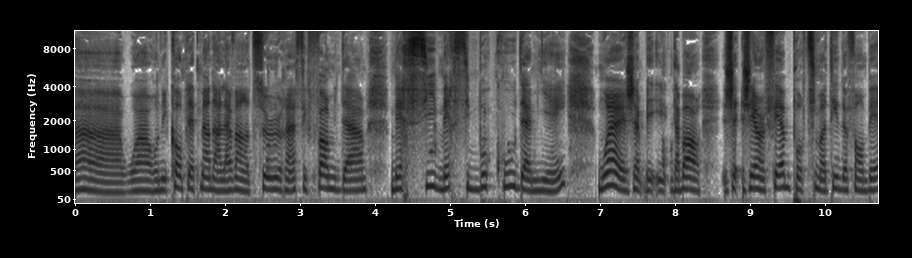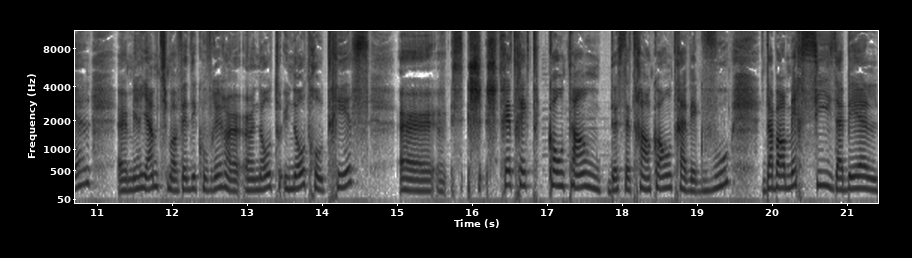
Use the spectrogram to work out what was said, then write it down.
Ah, wow, on est complètement dans l'aventure, hein? c'est formidable. Merci, merci beaucoup, Damien. Moi, d'abord, j'ai un faible pour Timothée de Fombelle. Euh, Myriam, tu m'as fait découvrir un, un autre, une autre autrice. Euh, je suis très, très contente de cette rencontre avec vous. D'abord, merci Isabelle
